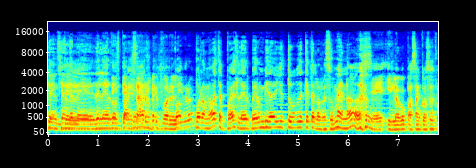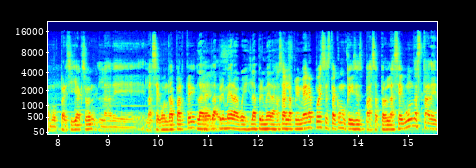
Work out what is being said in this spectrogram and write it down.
La intención de leer- de leer dos interesarme páginas. por el por, libro. por lo menos te puedes leer, ver un video de YouTube de que te lo resume, ¿no? Sí, y luego pasan cosas como Percy Jackson, la de la segunda parte. La, primera, güey, la primera. o sea, la primera pues está como que dices pasa, pero la segunda está de...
